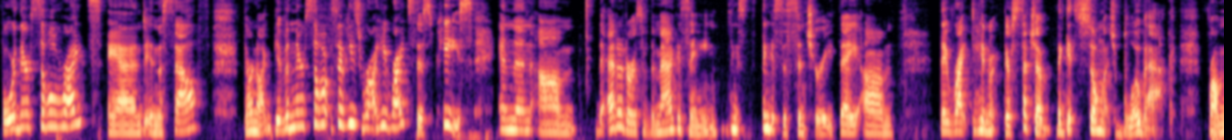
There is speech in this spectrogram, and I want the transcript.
for their civil rights. And in the south they're not given their civil so he's right he writes this piece. And then um, the editors of the magazine i think, I think it's the century they um, they write to Henry. There's such a they get so much blowback from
